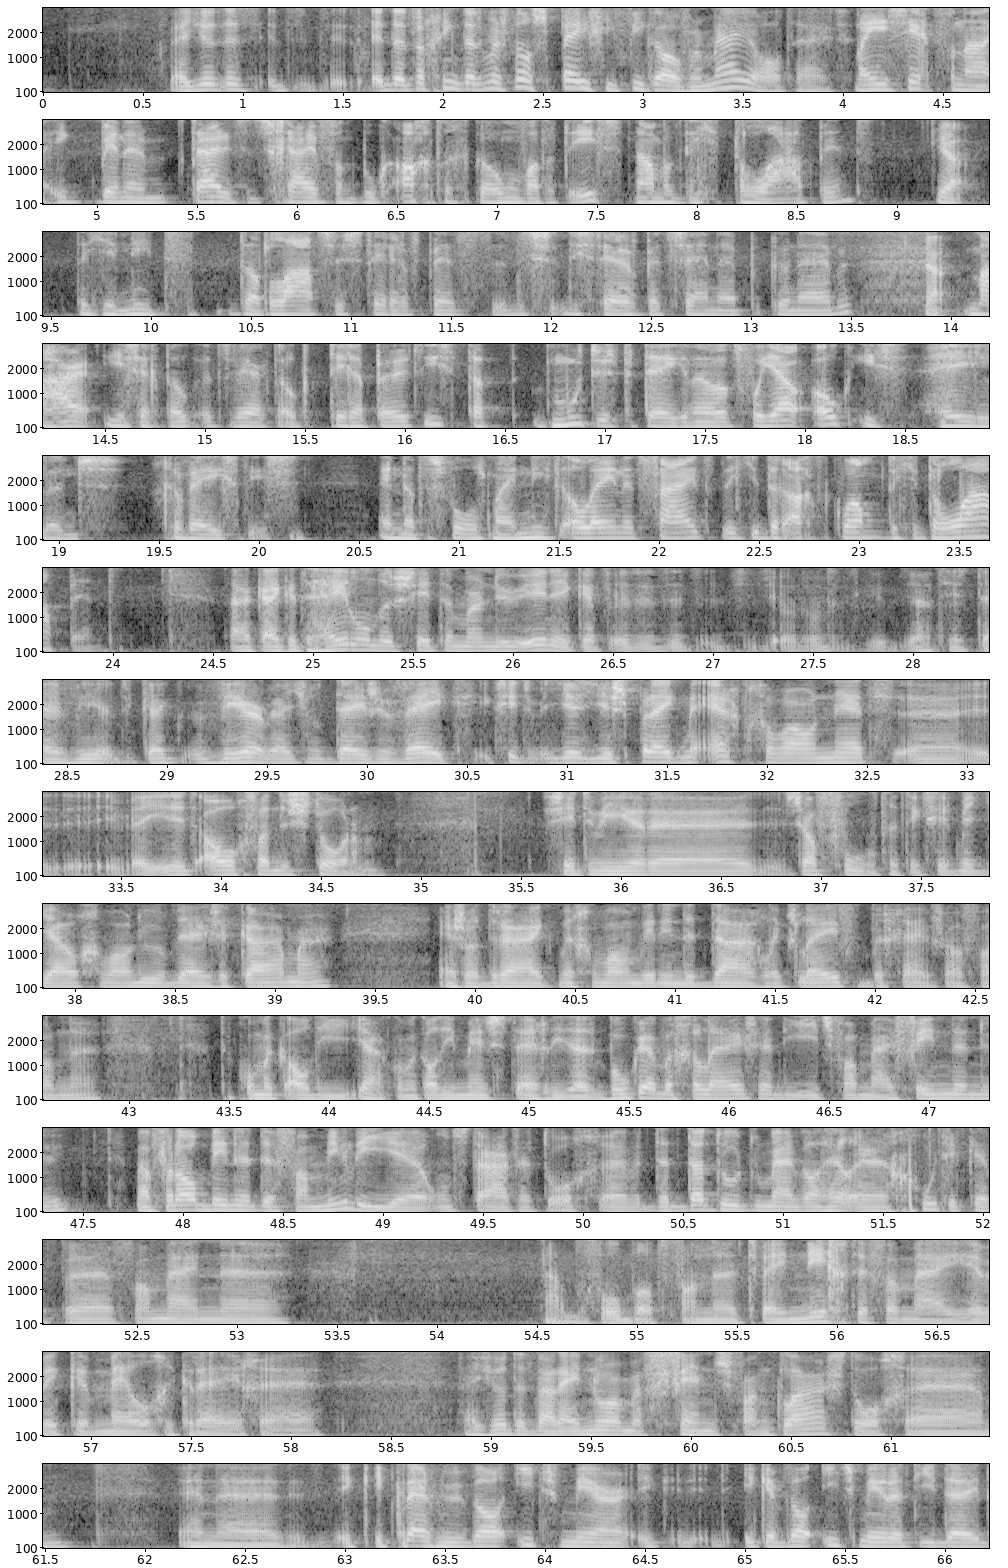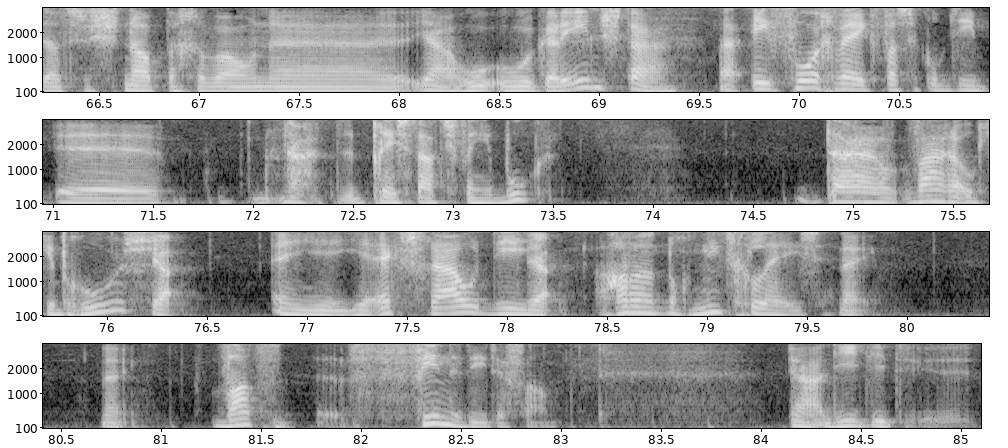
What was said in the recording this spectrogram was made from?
Weet je, dat, dat, ging, dat was wel specifiek over mij altijd. Maar je zegt van, nou, ik ben er tijdens het schrijven van het boek achtergekomen wat het is. Namelijk dat je te laat bent. Ja. dat je niet dat laatste sterfbed, die sterfbedscène hebt kunnen hebben. Ja. Maar je zegt ook, het werkt ook therapeutisch. Dat moet dus betekenen dat het voor jou ook iets helends geweest is. En dat is volgens mij niet alleen het feit dat je erachter kwam dat je te laat bent. Nou, kijk, het helende zit er maar nu in. Ik heb, het, ja, het is weer, kijk, weer, weet je wat, deze week. Ik zie, je, je spreekt me echt gewoon net uh, in het oog van de storm. Zitten we hier, uh, zo voelt het. Ik zit met jou gewoon nu op deze kamer. En zodra ik me gewoon weer in het dagelijks leven begeef... Zo van, uh, dan kom ik, al die, ja, kom ik al die mensen tegen die dat boek hebben gelezen... en die iets van mij vinden nu. Maar vooral binnen de familie ontstaat er toch... Dat, dat doet mij wel heel erg goed. Ik heb van mijn... nou, bijvoorbeeld van twee nichten van mij heb ik een mail gekregen. weet je wel, dat waren enorme fans van Klaas toch... En uh, ik, ik krijg nu wel iets meer... Ik, ik heb wel iets meer het idee dat ze snappen gewoon uh, ja, hoe, hoe ik erin sta. Nou, vorige week was ik op die uh, nou, de presentatie van je boek. Daar waren ook je broers ja. en je, je ex-vrouw... die ja. hadden het nog niet gelezen. Nee. nee. Wat vinden die ervan? Ja, die... die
